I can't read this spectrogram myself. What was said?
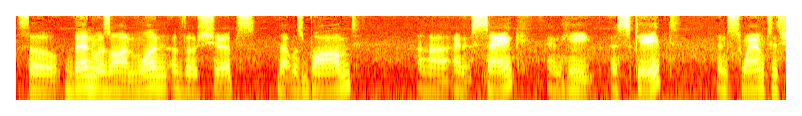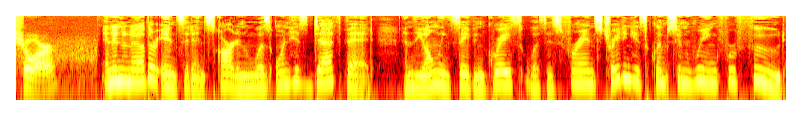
So ben was on one of those ships that was bombed uh, and it sank and he escaped and swam to shore and in another incident, Skardon was on his deathbed, and the only saving grace was his friends trading his Clemson ring for food,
